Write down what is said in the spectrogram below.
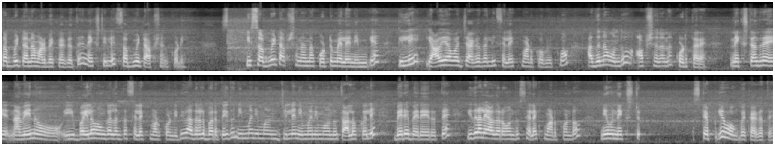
ಸಬ್ಮಿಟನ್ನು ಮಾಡಬೇಕಾಗುತ್ತೆ. ನೆಕ್ಸ್ಟ್ ಇಲ್ಲಿ ಸಬ್ಮಿಟ್ ಆಪ್ಷನ್ ಕೊಡಿ. ಈ ಸಬ್ಮಿಟ್ ಆಪ್ಷನನ್ನು ಕೊಟ್ಟ ಮೇಲೆ ನಿಮಗೆ ಇಲ್ಲಿ ಯಾವ ಯಾವ ಜಾಗದಲ್ಲಿ ಸೆಲೆಕ್ಟ್ ಮಾಡ್ಕೋಬೇಕು ಅದನ್ನು ಒಂದು ಆಪ್ಷನನ್ನು ಕೊಡ್ತಾರೆ. ನೆಕ್ಸ್ಟ್ ಅಂದರೆ ನಾವೇನು ಈ ಬೈಲಹೊಂಗಲ್ ಅಂತ ಸೆಲೆಕ್ಟ್ ಮಾಡ್ಕೊಂಡಿದ್ದೀವಿ ಅದರಲ್ಲಿ ಬರುತ್ತೆ. ಇದು ನಿಮ್ಮ ನಿಮ್ಮ ಒಂದು ಜಿಲ್ಲೆ, ನಿಮ್ಮ ನಿಮ್ಮ ಒಂದು ತಾಲೂಕಲ್ಲಿ ಬೇರೆ ಬೇರೆ ಇರುತ್ತೆ. ಇದರಲ್ಲಿ ಯಾವ್ದಾರ ಒಂದು ಸೆಲೆಕ್ಟ್ ಮಾಡಿಕೊಂಡು ನೀವು ನೆಕ್ಸ್ಟ್ ಸ್ಟೆಪ್ಗೆ ಹೋಗಬೇಕಾಗತ್ತೆ.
